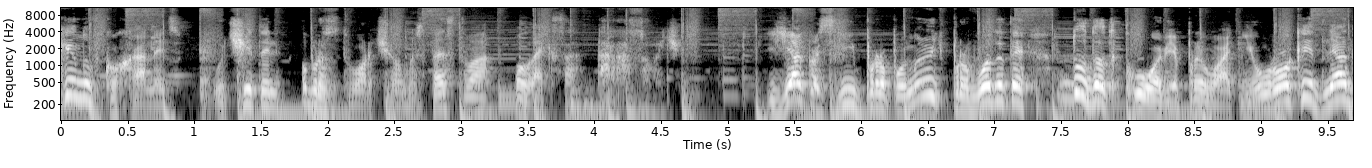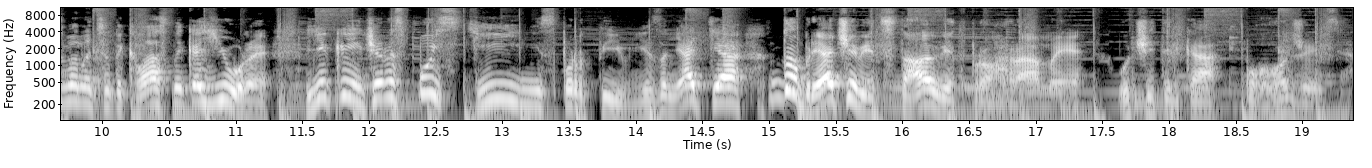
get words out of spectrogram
кинув коханець, учитель образотворчого мистецтва Олекса Тарасович. Якось їй пропонують проводити додаткові приватні уроки для 12-класника Юри, який через постійні спортивні заняття добряче відстав від програми. Учителька погоджується.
